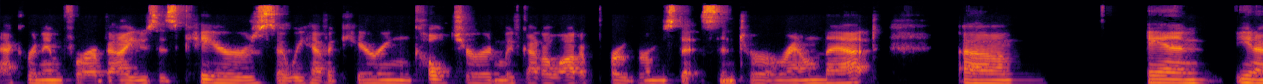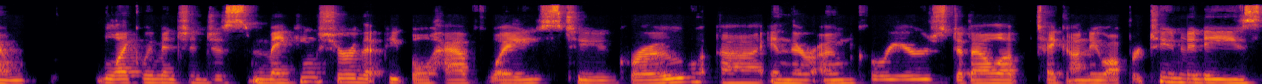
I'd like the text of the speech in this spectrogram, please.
acronym for our values is CARES. So we have a caring culture, and we've got a lot of programs that center around that. Um, and, you know, like we mentioned, just making sure that people have ways to grow uh, in their own careers, develop, take on new opportunities.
